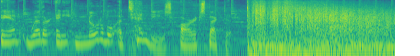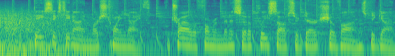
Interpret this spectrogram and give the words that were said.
and whether any notable attendees are expected. Day 69, March 29th. The trial of former Minnesota police officer Derek Chauvin has begun.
